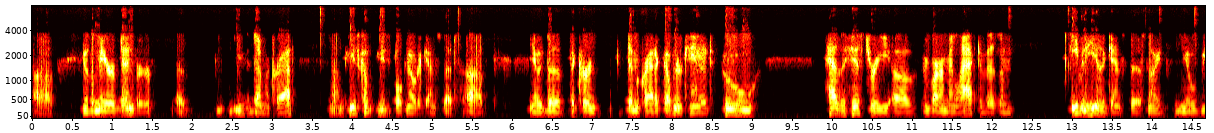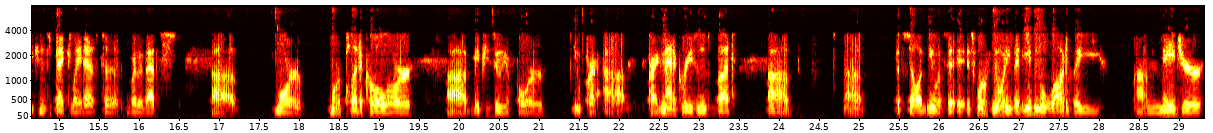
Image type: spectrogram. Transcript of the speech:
Uh, you know, the mayor of Denver, uh, he's a Democrat. Um, he's come, he's spoken out against it. Uh, you know, the the current Democratic governor candidate who has a history of environmental activism, even he's against this. Now, you know, we can speculate as to whether that's uh, more more political or uh, if he's doing it for you know, uh, pragmatic reasons. But uh, uh, but still, you know, it's it's worth noting that even a lot of the uh, major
